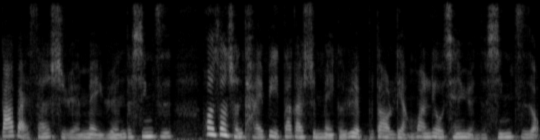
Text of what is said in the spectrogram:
八百三十元美元的薪资，换算成台币大概是每个月不到两万六千元的薪资哦。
